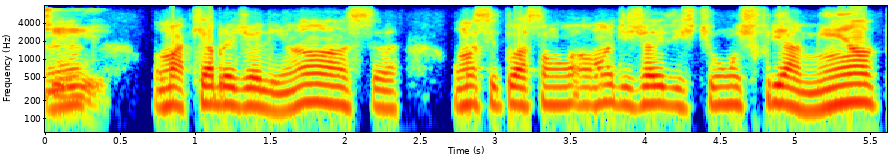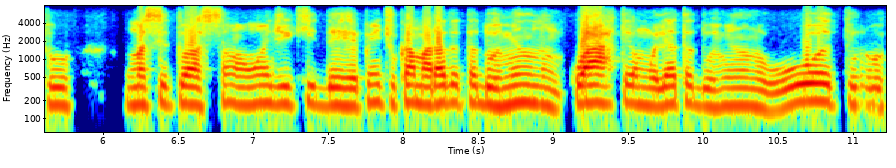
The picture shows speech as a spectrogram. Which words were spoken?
Né? Uma quebra de aliança, uma situação onde já existiu um esfriamento, uma situação onde que de repente o camarada está dormindo num quarto e a mulher está dormindo no outro,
